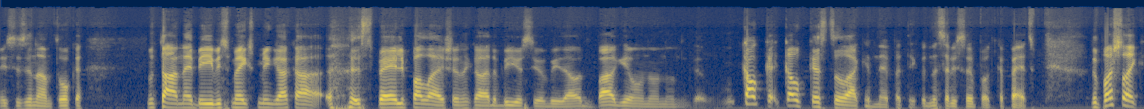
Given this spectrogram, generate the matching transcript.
visi zinām to, ka nu, tā nebija visveiksmīgākā spēļu palaišana, kāda bijusi, jo bija daudz bagi un, un, un kaut, ka, kaut kas cilvēkiem nepatika. Un es arī saprotu, kāpēc. Nu, pašlaik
